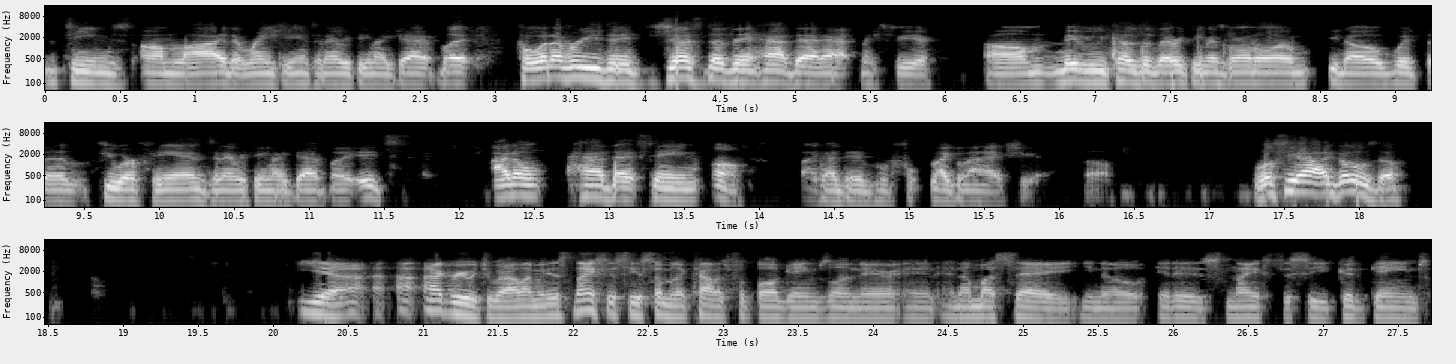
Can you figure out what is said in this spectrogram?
the teams um lie, the rankings and everything like that. But for whatever reason, it just doesn't have that atmosphere. Um, maybe because of everything that's going on, you know, with the fewer fans and everything like that. But it's I don't have that same umph like I did before, like last year. So we'll see how it goes, though. Yeah, I, I, agree with you, Al. I mean, it's nice to see some of the college football games on there, and and I must say, you know, it is nice to see good games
